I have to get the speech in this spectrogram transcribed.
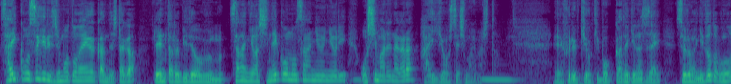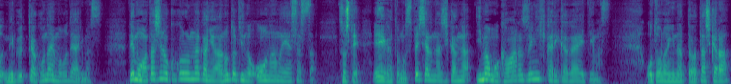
最高すぎる地元の映画館でしたがレンタルビデオブームさらにはシネコンの参入により惜しまれながら廃業してしまいました、えー古き良き牧歌的な時代それは二度と巡っては来ないものであります。でも私の心の中にはあの時のオーナーの優しさそして映画とのスペシャルな時間が今も変わらずに光り輝いています。大人になった私から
